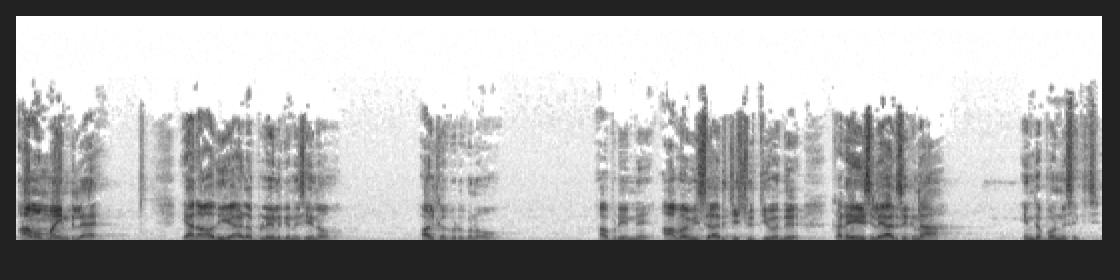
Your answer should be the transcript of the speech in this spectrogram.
அவன் மைண்ட்ல யாராவது ஏழை பிள்ளைகளுக்கு என்ன செய்யணும்? வாழ்க்கை கொடுக்கணும். அப்படின்னு அவன் விசாரிச்சு சுத்தி வந்து கடைசியில் யார் சிக்கினா? இந்த பொண்ணு சிக்கிச்சு.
